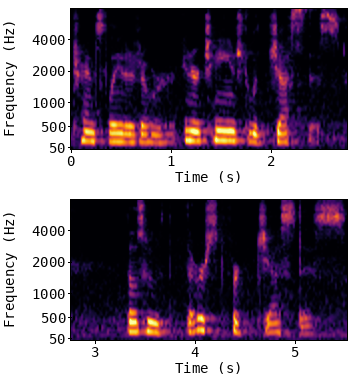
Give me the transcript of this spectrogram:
translated or interchanged with justice. Those who thirst for justice.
